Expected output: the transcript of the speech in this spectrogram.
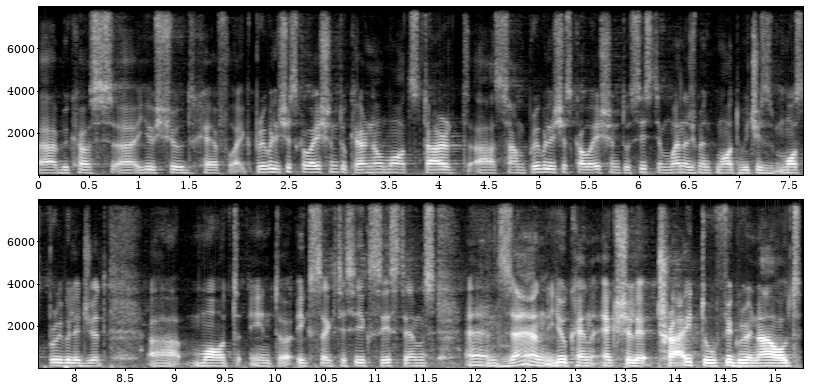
uh, because uh, you should have like privilege escalation to kernel mode, start uh, some privilege escalation to system management mode, which is most privileged uh, mode into x86 systems. And then you can actually try to figuring out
